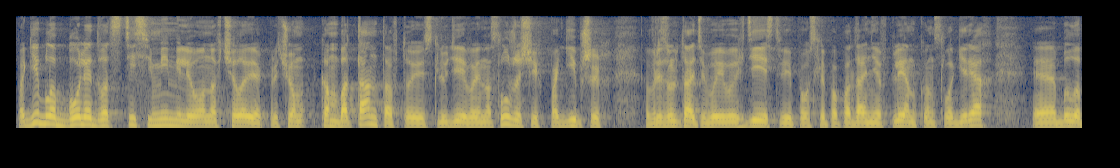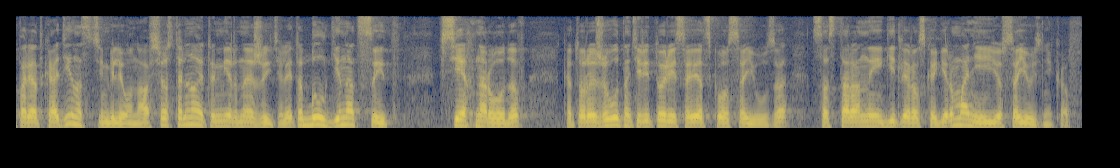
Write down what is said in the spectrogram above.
Погибло более 27 миллионов человек, причем комбатантов, то есть людей военнослужащих, погибших в результате боевых действий после попадания в плен в концлагерях, э, было порядка 11 миллионов, а все остальное это мирные жители. Это был геноцид всех народов, которые живут на территории Советского Союза со стороны гитлеровской Германии и ее союзников –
